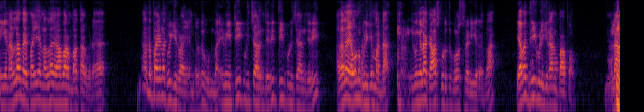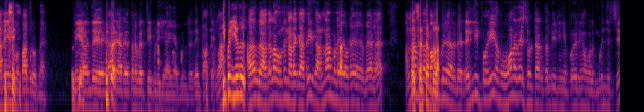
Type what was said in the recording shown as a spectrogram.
நீங்க நல்லா அந்த பையன் நல்லா வியாபாரம் பார்த்தா கூட அந்த பையனை தூக்கிடுவாங்கன்றது உண்மை. இவங்க டீ குடிச்சாலும் சரி தீ குளிச்சாலும் சரி அதெல்லாம் எவனும் குளிக்க மாட்டான். இவங்கெல்லாம் காசு கொடுத்து போஸ்டர் அடிக்கிறது தான். எவன் தீ குளிக்கிறான்னு பார்ப்போம். இல்ல அதையும் நம்ம பாத்துருவோமே ஓகே. நீங்க வந்து யார் யார் எத்தனை பேர் தீ குளிக்கிறாங்க அப்படின்றதையும் இது அதாவது அதெல்லாம் ஒண்ணும் நடக்காது. இது அண்ணாமலையோட வேலை. அண்ணாமலை டெல்லி போய் அவங்க ஓனரே சொல்லிட்டாரு தம்பி நீங்க போயிருங்க உங்களுக்கு முடிஞ்சிருச்சு.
